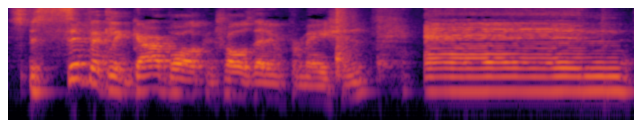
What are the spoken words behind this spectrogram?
Specifically, Garboil controls that information. And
